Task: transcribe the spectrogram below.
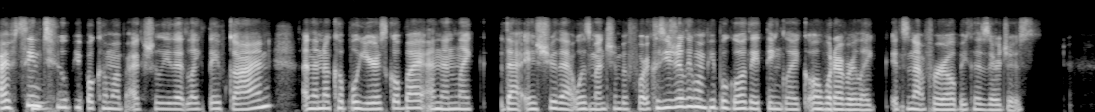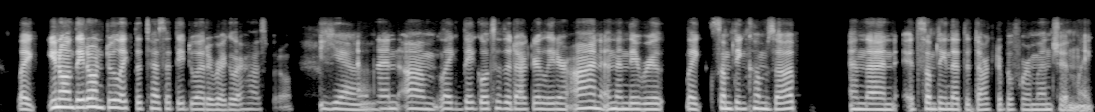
I've seen Mhm. two people come up actually that like they've gone and then a couple years go by and then like that issue that was mentioned before because usually when people go they think like oh whatever like it's not for real because they're just like you know they don't do like the test that they do at a regular hospital Yeah. and then um like they go to the doctor later on and then they real like something comes up and then it's something that the doctor before mentioned like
